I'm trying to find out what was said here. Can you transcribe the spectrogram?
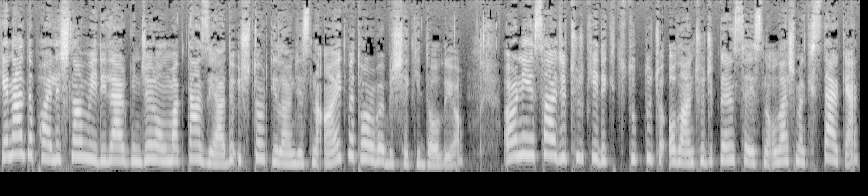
Genelde paylaşılan veriler güncel olmaktan ziyade 3-4 yıl öncesine ait ve torba bir şekilde oluyor. Örneğin sadece Türkiye'deki tutuklu olan çocukların sayısına ulaşmak isterken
